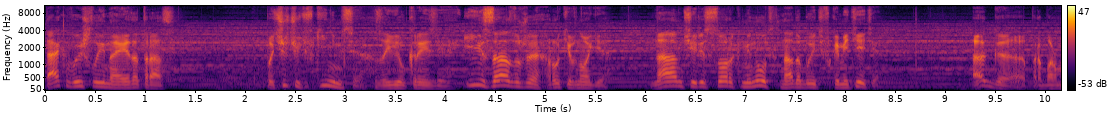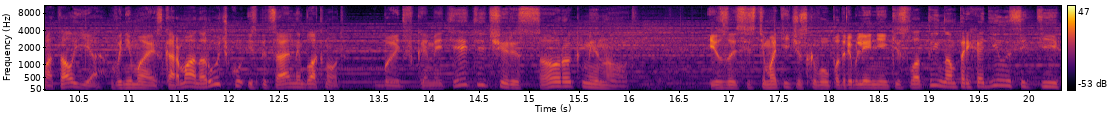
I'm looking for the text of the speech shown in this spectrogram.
Так вышло и на этот раз. «По чуть-чуть вкинемся», — заявил Крейзи, — «и сразу же руки в ноги. Нам через 40 минут надо быть в комитете». «Ага», — пробормотал я, вынимая из кармана ручку и специальный блокнот. «Быть в комитете через 40 минут». Из-за систематического употребления кислоты нам приходилось идти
